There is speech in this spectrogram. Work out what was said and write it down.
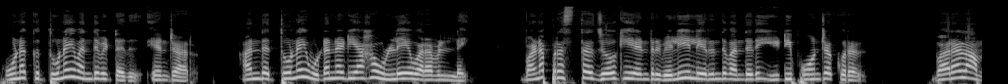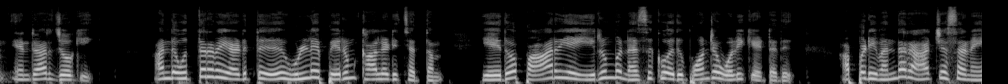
உனக்கு துணை வந்துவிட்டது என்றார். அந்த துணை உடனடியாக உள்ளே வரவில்லை. வனப்பிரஸ்த ஜோகி என்று வெளியில் இருந்து வந்தது இடி போன்ற குரல். வரலாம் என்றார் ஜோகி. அந்த உத்தரவை அடுத்து உள்ளே பெரும் காலடி சத்தம். ஏதோ பாறையை இரும்பு நசுக்குவது போன்ற ஒலி கேட்டது. அப்படி வந்த ராட்சசனை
